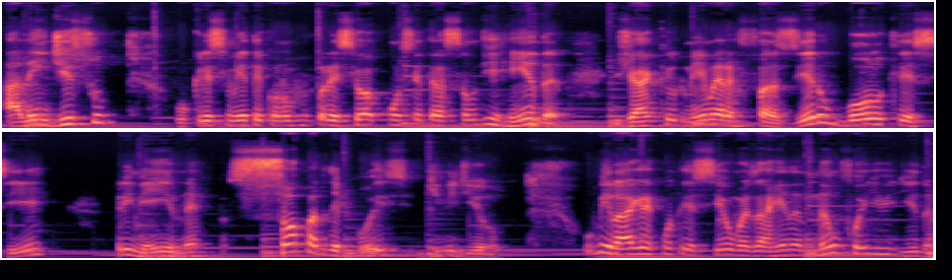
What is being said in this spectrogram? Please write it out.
Além disso, o crescimento econômico favoreceu a concentração de renda, já que o lema era fazer o bolo crescer primeiro, né, só para depois dividi-lo. O milagre aconteceu, mas a renda não foi dividida.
